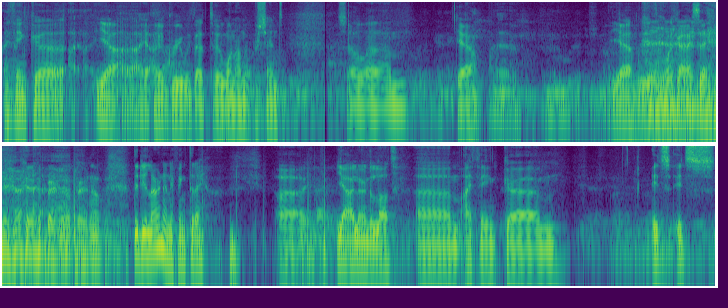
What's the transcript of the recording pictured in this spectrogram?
I think, uh, I, yeah, I, I, agree with that uh, 100%. So, um, yeah. Uh, yeah, what can I say? fair enough, fair enough. Did you learn anything today? Uh, yeah, I learned a lot. Um, I think um, it's it's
